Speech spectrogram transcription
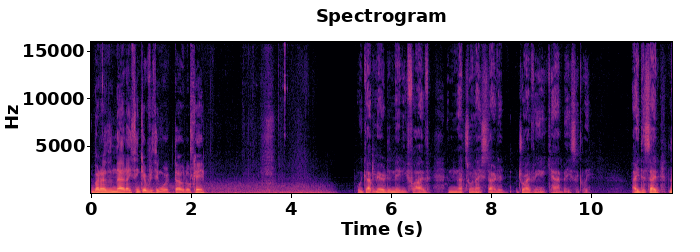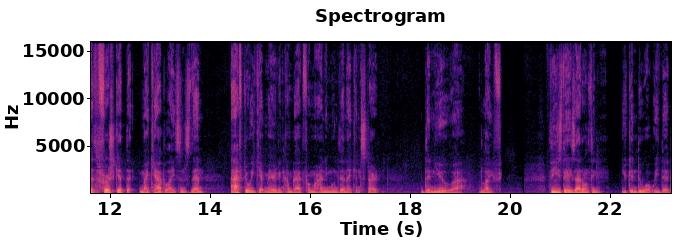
But other than that, I think everything worked out okay. We got married in 85, and that's when I started driving a cab, basically. I decided, let's first get the, my cab license, then after we get married and come back from our honeymoon, then I can start the new uh, life. These days, I don't think you can do what we did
